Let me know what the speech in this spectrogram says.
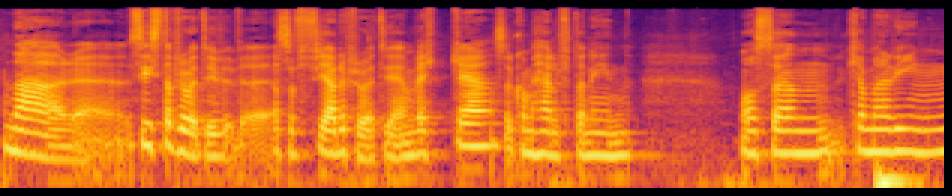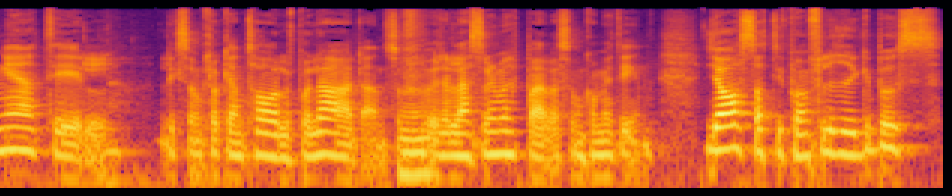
när eh, sista provet, alltså fjärde provet är en vecka, så kom hälften in. Och sen kan man ringa till liksom klockan 12 på lördagen så får, läser de upp alla som kommit in. Jag satt ju på en flygbuss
